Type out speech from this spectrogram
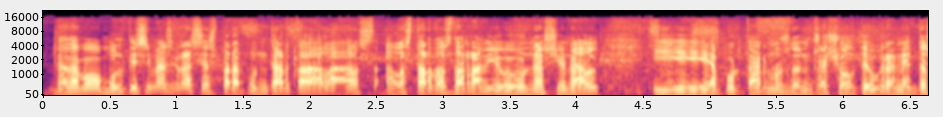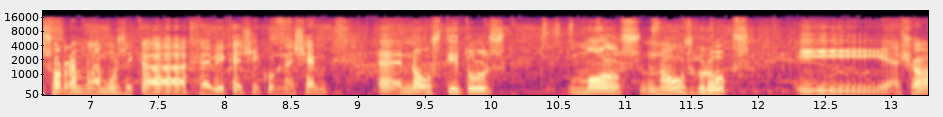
De debò, moltíssimes gràcies per apuntar-te a, les, a les tardes de Ràdio Nacional i aportar-nos doncs, això, el teu granet de sorra amb la música heavy, que així coneixem eh, nous títols, molts nous grups, i això,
